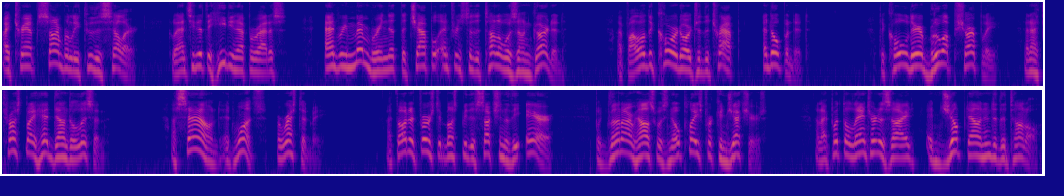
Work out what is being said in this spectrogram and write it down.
I tramped somberly through the cellar, glancing at the heating apparatus, and remembering that the chapel entrance to the tunnel was unguarded. I followed the corridor to the trap and opened it. The cold air blew up sharply, and I thrust my head down to listen. A sound at once arrested me. I thought at first it must be the suction of the air, but Glenarm House was no place for conjectures, and I put the lantern aside and jumped down into the tunnel.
